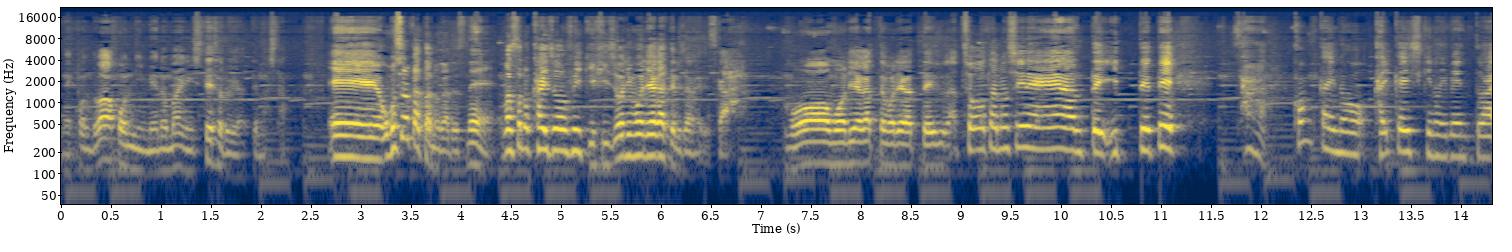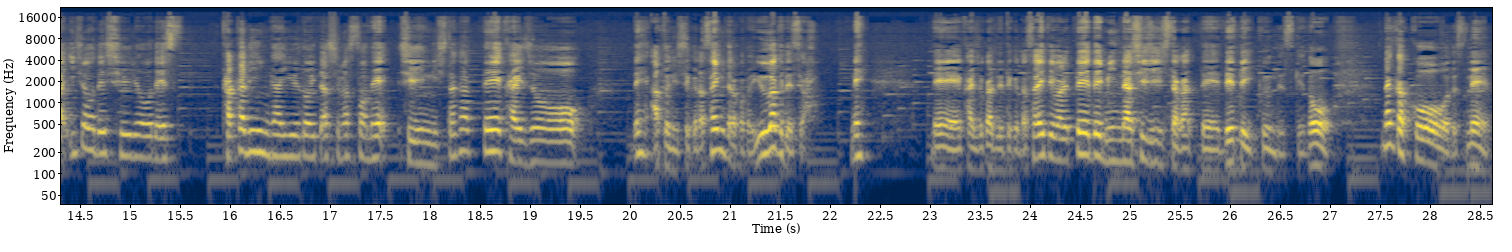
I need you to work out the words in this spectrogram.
ね、今度は本人目の前にしてそれをやってました。えー、面白かったのがですね、まあ、その会場の雰囲気非常に盛り上がってるじゃないですか。もう盛り上がって盛り上がって、うわ、超楽しいねーなんて言ってて、さあ、今回の開会式のイベントは以上で終了です。係員が誘導いたしますので、指示に従って会場をね、後にしてくださいみたいなことを言うわけですよ。ね。で、会場から出てくださいって言われて、で、みんな指示に従って出ていくんですけど、なんかこうですね、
